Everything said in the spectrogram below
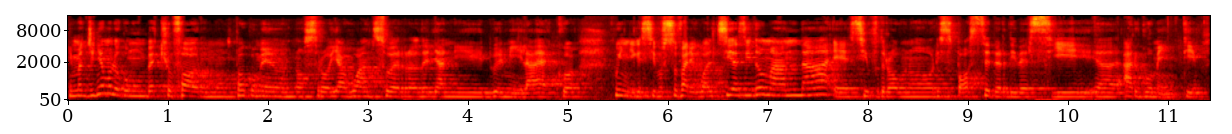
immaginiamolo come un vecchio forum, un po' come il nostro Yahoo Answer degli anni 2000, ecco. Quindi che si possa fare qualsiasi domanda e si trovano risposte per diversi eh, argomenti.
